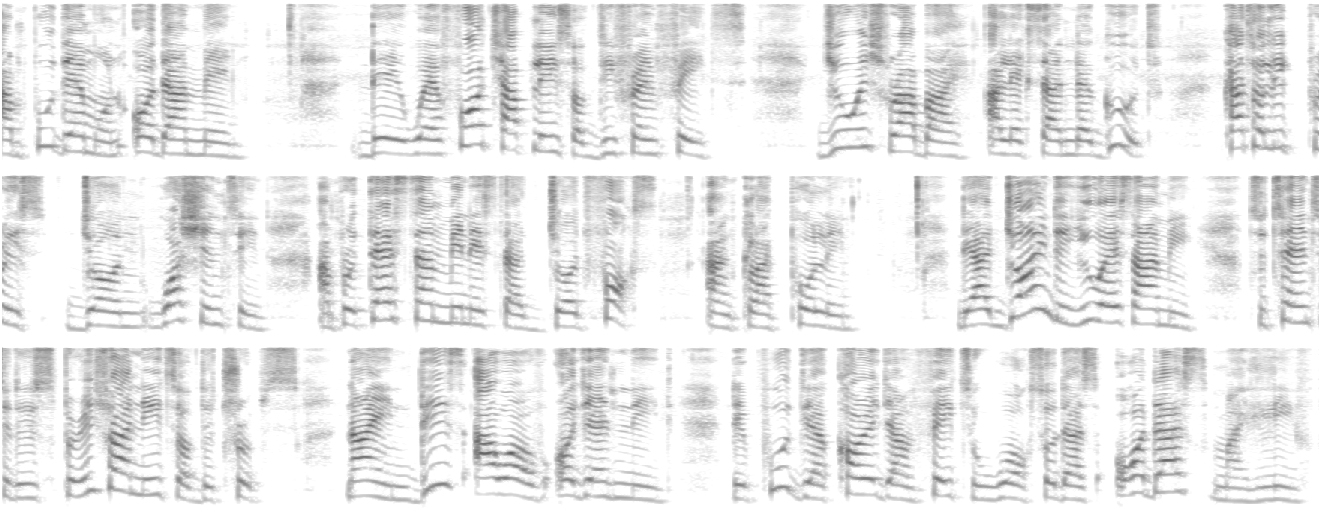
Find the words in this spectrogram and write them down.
and put them on other men. They were four chaplains of different faiths Jewish Rabbi Alexander Goode, Catholic priest John Washington, and Protestant minister George Fox and Clark Poling. They had joined the U.S. Army to tend to the spiritual needs of the troops. Now, in this hour of urgent need, they put their courage and faith to work so that others might live.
